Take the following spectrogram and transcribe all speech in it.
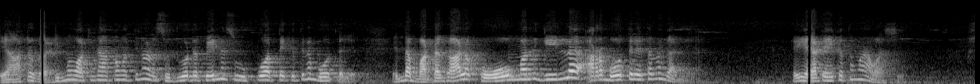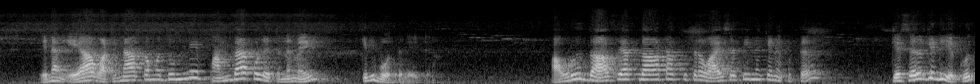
එයාට වැඩිම වටිනාකම තියෙනවා සුදුවට පේන සූපුවත් එක්ක තියෙන බෝතලේ. එඳ බඩ ගාලා කොහොමද ගිහිල්ලා අර බෝතලේ තමයි ගන්න. එයාට ඒක තමයි අවශ්‍ය. එහෙනම් එයා වටිනාකම දුන්නේ පන්දා කොලෙට නෙමෙයි කිරි බෝතලේට. අවුරුදු 16ක් 18ක් විතර වයස තියෙන කෙනෙකුට කෙසල් ගෙඩියකුත්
